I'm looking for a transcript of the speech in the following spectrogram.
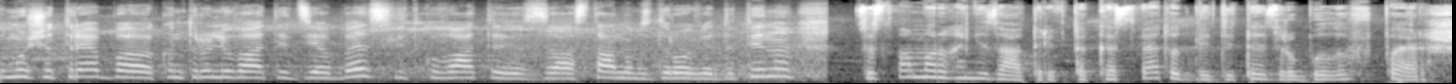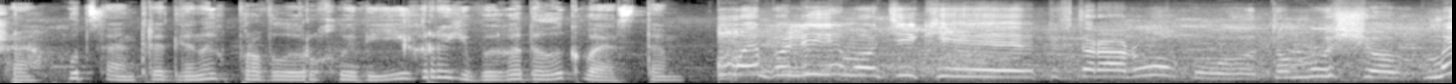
Тому що треба контролювати діабет, слідкувати за станом здоров'я дитини. За словами організаторів, таке свято для дітей зробили вперше. У центрі для них провели рухливі ігри і вигадали квести. Ми боліємо тільки півтора року, тому що ми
